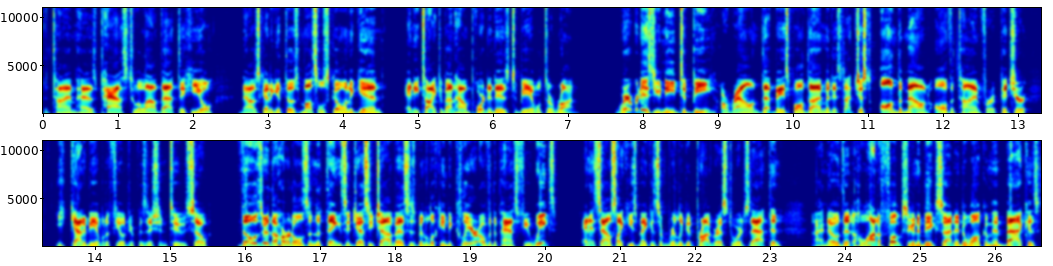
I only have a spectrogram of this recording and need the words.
The time has passed to allow that to heal. Now he's got to get those muscles going again. And he talked about how important it is to be able to run. Wherever it is you need to be around that baseball diamond, it's not just on the mound all the time for a pitcher. You got to be able to field your position too. So those are the hurdles and the things that Jesse Chavez has been looking to clear over the past few weeks. And it sounds like he's making some really good progress towards that. And I know that a lot of folks are going to be excited to welcome him back as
